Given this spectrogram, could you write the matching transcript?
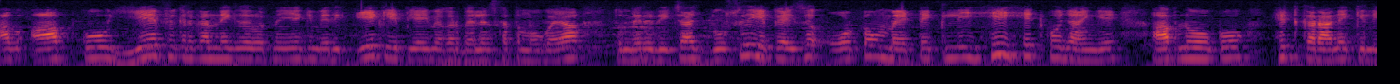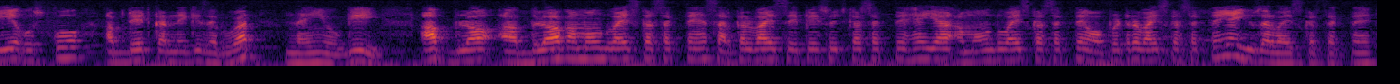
अब आपको ये फ़िक्र करने की ज़रूरत नहीं है कि मेरी एक एपीआई में अगर बैलेंस खत्म हो गया तो मेरे रिचार्ज दूसरी एपीआई से ऑटोमेटिकली ही हिट हो जाएँगे। आप लोगों को हिट कराने के लिए उसको अपडेट करने की ज़रूरत नहीं होगी। आप ब्लॉक ब्लॉक अमाउंट वाइज कर सकते हैं सर्कल वाइज से पे स्विच कर सकते हैं, या अमाउंट वाइज कर सकते हैं ऑपरेटर वाइज कर सकते हैं, या यूज़र वाइज कर सकते हैं।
